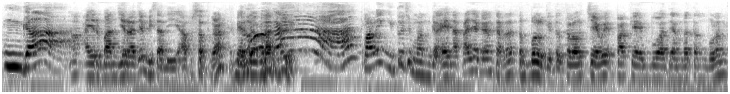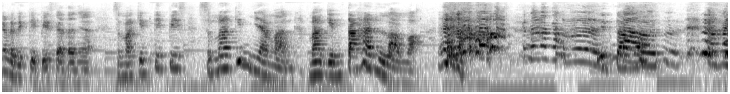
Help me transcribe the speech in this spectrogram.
Enggak. Ah, air banjir aja bisa diabsorb kan? Biar Oh, nggak banjir. enggak. Paling itu cuman nggak enak aja kan karena tebel gitu. Kalau cewek pakai buat yang datang bulan kan lebih tipis katanya. Semakin tipis, semakin nyaman, makin tahan lama. Kenapa kamu tahu sampai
